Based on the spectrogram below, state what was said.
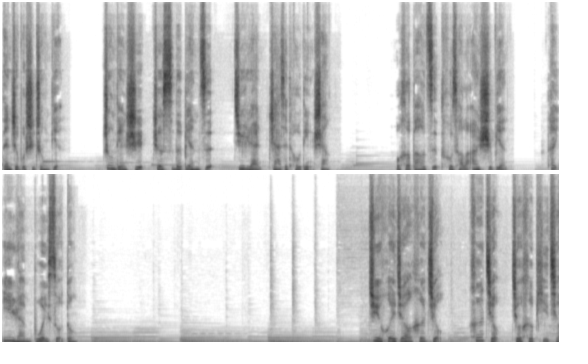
但这不是重点，重点是这厮的辫子居然扎在头顶上。我和包子吐槽了二十遍，他依然不为所动。聚会就要喝酒，喝酒就喝啤酒，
